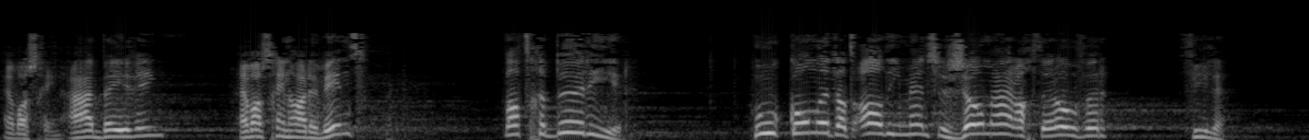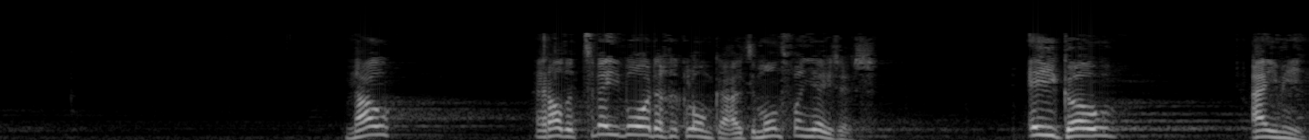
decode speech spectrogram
Er was geen aardbeving, er was geen harde wind. Wat gebeurde hier? Hoe kon het dat al die mensen zomaar achterover vielen? Nou, er hadden twee woorden geklonken uit de mond van Jezus. Ego, aimi.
